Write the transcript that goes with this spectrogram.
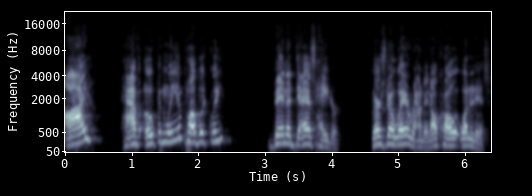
I have openly and publicly been a Dez hater. There's no way around it. I'll call it what it is.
